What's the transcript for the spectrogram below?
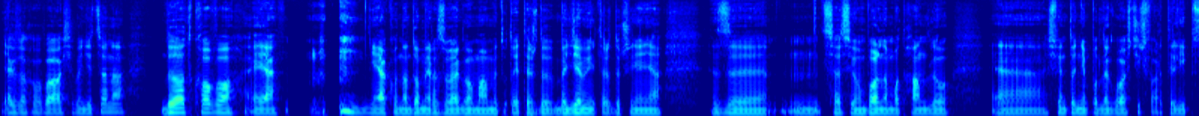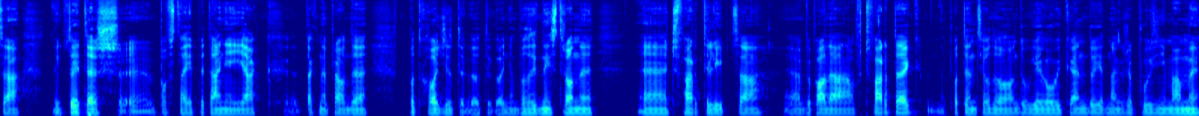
jak zachowała się będzie cena. Dodatkowo, ja- niejako na domiar złego, mamy tutaj też będziemy też do czynienia z mm, sesją wolną od handlu. E, Święto Niepodległości 4 lipca. No i tutaj też e, powstaje pytanie, jak tak naprawdę podchodzi do tego tygodnia, bo z jednej strony e, 4 lipca e, wypada w czwartek, potencjał do długiego weekendu, jednakże później mamy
